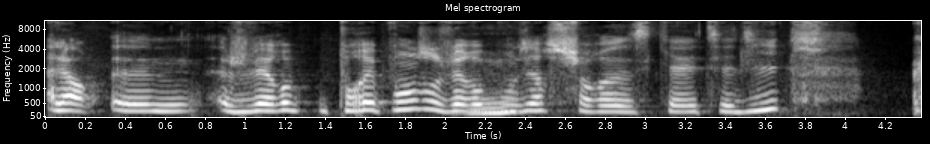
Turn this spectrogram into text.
Alors, je vais pour répondre, je vais mmh. rebondir sur ce qui a été dit.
